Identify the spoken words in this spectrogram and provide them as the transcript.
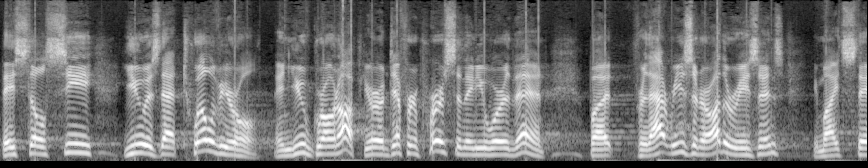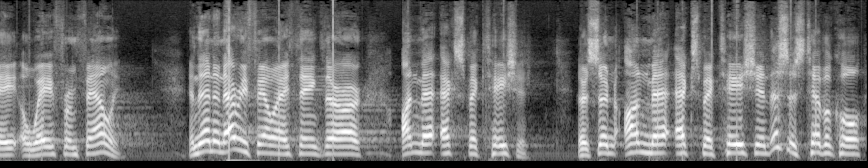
They still see you as that 12 year old and you've grown up. You're a different person than you were then. But for that reason or other reasons, you might stay away from family. And then in every family, I think there are unmet expectations. There's certain unmet expectation. This is typical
